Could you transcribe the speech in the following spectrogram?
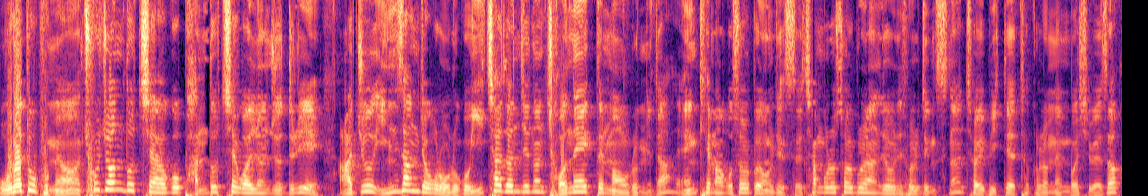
올해도 보면 초전도체하고 반도체 관련주들이 아주 인상적으로 오르고 2차 전지는 전해액들만 오릅니다. 엔캠하고 솔브홀딩스. 참고로 솔브홀딩스는 저희 빅데이터 클럽 멤버십에서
